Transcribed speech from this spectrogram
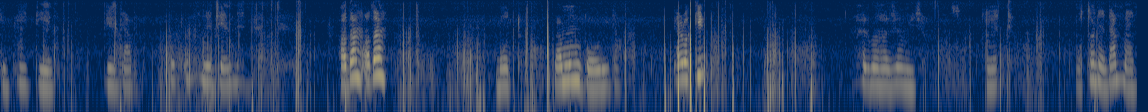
kaltar gibiydim. Birden üzerine Adam adam. bot. Ben bunu doğrayacağım. Gel bakayım. Mermi harcamayacağım. Evet. Bota neden ben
